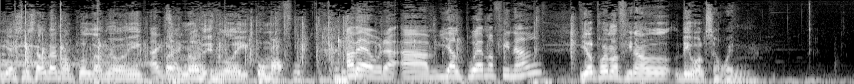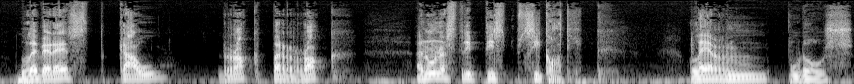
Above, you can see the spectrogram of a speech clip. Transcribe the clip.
i així salvem el cul del meu amic Exacte. per no dir-li homòfob. A veure, um, i el poema final? I el poema final diu el següent. L'Everest cau, roc per roc, en un striptease psicòtic. L'erm porós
